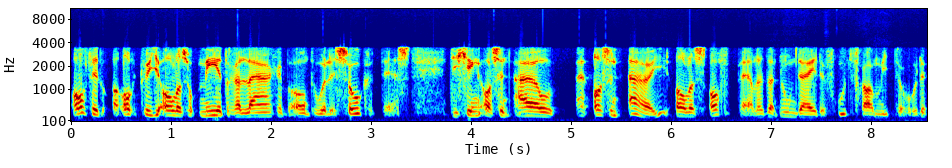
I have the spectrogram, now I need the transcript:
altijd al, kun je alles op meerdere lagen beantwoorden. Socrates, die ging als een uil, als een ui alles afpellen. Dat noemde hij de vroedvrouwmethode.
